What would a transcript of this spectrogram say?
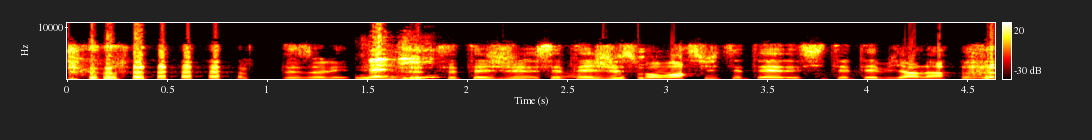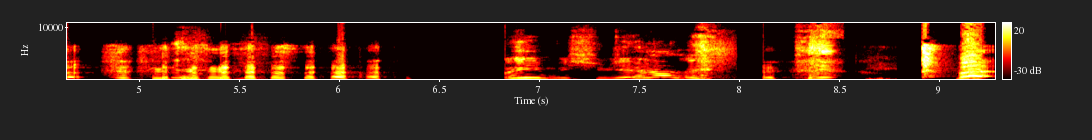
Désolé. Nani C'était ju- c'était juste pour voir si t'étais si t'étais bien là. Oui, mais je suis bien là. mais- Bah,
